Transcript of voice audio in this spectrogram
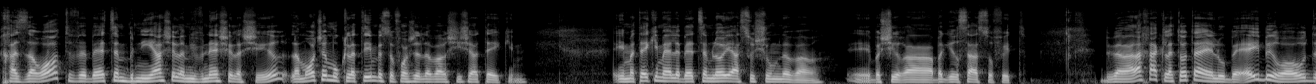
חזרות ובעצם בנייה של המבנה של השיר, למרות שהם מוקלטים בסופו של דבר שישה טייקים. עם הטייקים האלה בעצם לא יעשו שום דבר אה, בשירה, בגרסה הסופית. במהלך ההקלטות האלו באייבי רוד,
